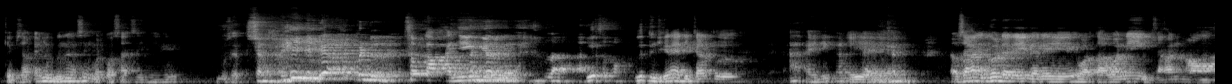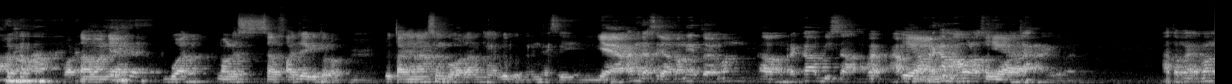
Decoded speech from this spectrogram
Kayak misalnya, eh lu bener sih merkosa si ini? buset iya bener sokap anjing gitu lah. Lu, lu tunjukin ID card lu. Ah, ID kan. Iya. ID card. Misalkan gue dari dari wartawan nih, misalkan oh, wartawan yang buat knowledge self aja gitu loh. Lu tanya langsung ke orangnya, lu bener nggak sih ini? Ya kan nggak segampang itu emang eh, mereka bisa apa? Iya. mereka mau langsung Iya. wawancara gitu kan? Atau nggak emang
